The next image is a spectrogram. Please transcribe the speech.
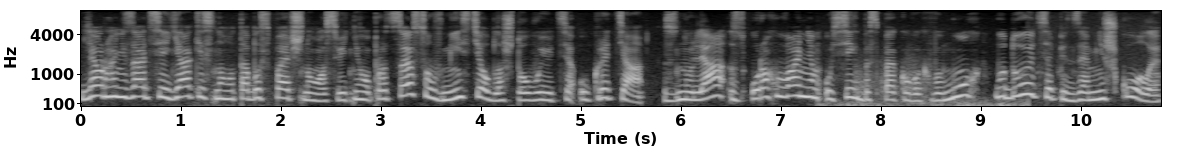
Для організації якісного та безпечного освітнього процесу в місті облаштовуються укриття. З нуля з урахуванням усіх безпекових вимог будуються підземні школи,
